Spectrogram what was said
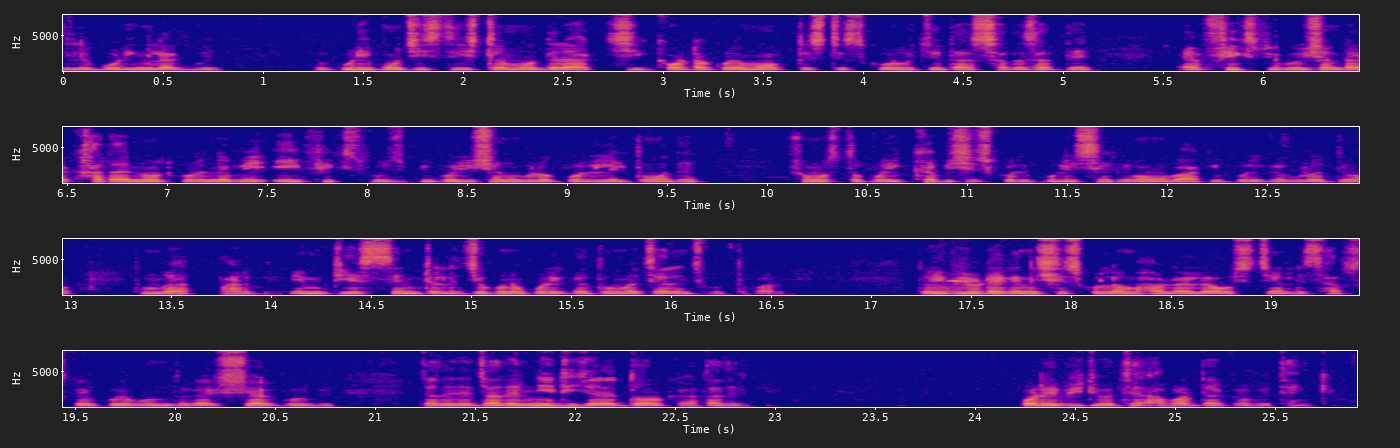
দিলে বোরিং লাগবে। তো কুড়ি, পঁচিশ, তিরিশটার মধ্যে রাখছি। কটা করে মক টেস্টে স্কোর হচ্ছে তার সাথে সাথে ফিক্স প্রিপোজিশনটা খাতায় নোট করে নেবে। এই ফিক্স প্রিপোজিশনগুলো করলেই তোমাদের সমস্ত পরীক্ষা, বিশেষ করে পুলিশের এবং বাকি পরীক্ষাগুলোতেও তোমরা পারবে। এমটিএস সেন্ট্রালের যে কোনো পরীক্ষায় তোমরা চ্যালেঞ্জ করতে পারবে। তো এই ভিডিওটা এখানে শেষ করলাম। ভালো লাগলে অবশ্যই চ্যানেলটি সাবস্ক্রাইব করে বন্ধুদের কাছে শেয়ার করবে। যাদের যাদের নিডি, যাদের দরকার তাদেরকে। পরের ভিডিওতে আবার দেখা হবে। থ্যাংক ইউ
